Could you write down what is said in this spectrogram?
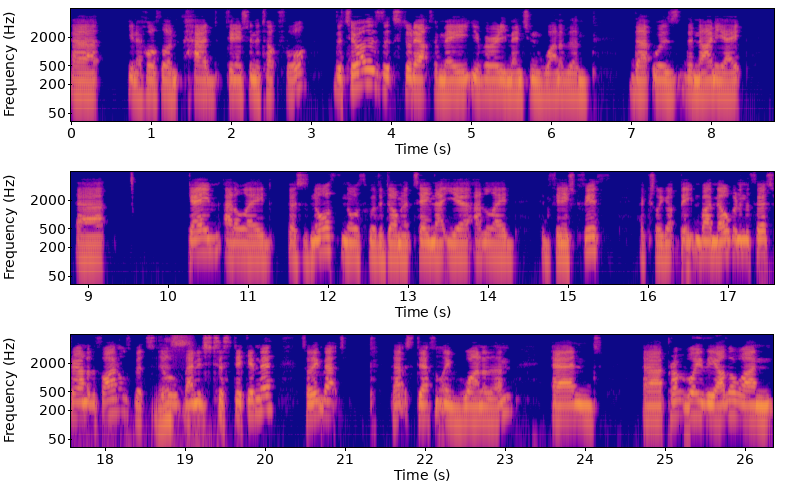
uh, you know, Hawthorn had finished in the top four. The two others that stood out for me, you've already mentioned one of them. That was the 98 uh, game, Adelaide versus North. North were the dominant team that year. Adelaide had finished fifth, actually got beaten by Melbourne in the first round of the finals, but still Yes. managed to stick in there. So I think that's that's definitely one of them. And uh, probably the other one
